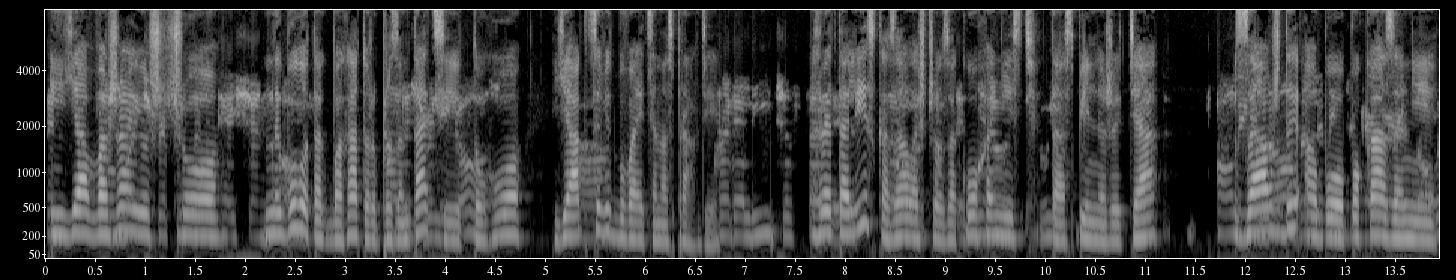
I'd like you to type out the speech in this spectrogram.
І я вважаю, що не було так багато репрезентації того. Як це відбувається насправді? Грета Лі сказала, що закоханість та спільне життя завжди або показані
